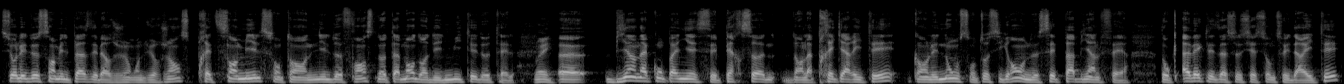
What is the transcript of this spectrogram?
sur les 200 000 places d'hébergement d'urgence, près de 100 000 sont en Ile-de-France, notamment dans des nuitées d'hôtels. Oui. Euh, bien accompagner ces personnes dans la précarité, quand les nombres sont aussi grands, on ne sait pas bien le faire. Donc avec les associations de solidarité,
